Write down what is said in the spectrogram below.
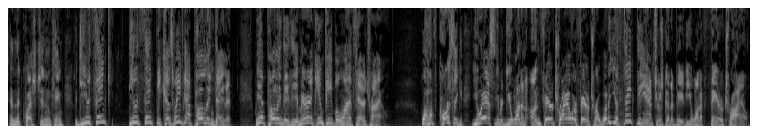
And the question came, do you think, do you think because we've got polling data, we have polling data, the American people want a fair trial? Well, of course. You ask them, do you want an unfair trial or fair trial? What do you think the answer is going to be? Do you want a fair trial?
